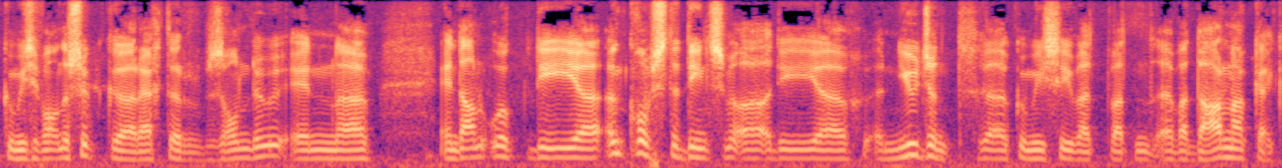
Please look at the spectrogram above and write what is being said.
kommissie van ondersoek uh, regter Zondo en uh en dan ook die uh, inkomste diens uh, die uh, Nugent uh, kommissie wat wat uh, wat daarna kyk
